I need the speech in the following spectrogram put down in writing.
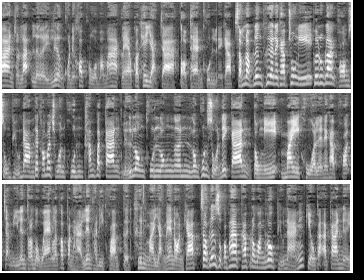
บ้านจนละเลย เรื่องคนในครอบครัวมามากแล้ว ก็แค่อยากจะตอบแทนคุณนะครับสำหรับเรื่องเพื่อนนะครับช่วงนี้เพื่อนรูปร่างผอมสูงผิวดำถ้าเขามาชวนคุณค้ำประกัน หรือลงทุนลงเงิน ลงหุ้นส่วนด้วยกัน ตรงนี้ไม่ควรเลยนะครับ เพราะจะมีเรื่องทะเลาะเบาแวงแล้วก็ปัญหาเรื่องคดีความเกิดขึ้นมาอย่างแน่นอนครับสำหรับเรื่องสุขภาพครับระวังโรคผิวหนัง เกี่ยวกับอาการเหนื่อย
